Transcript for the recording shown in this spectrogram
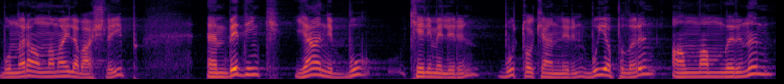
bunları anlamayla başlayıp embedding yani bu kelimelerin, bu tokenlerin, bu yapıların anlamlarının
